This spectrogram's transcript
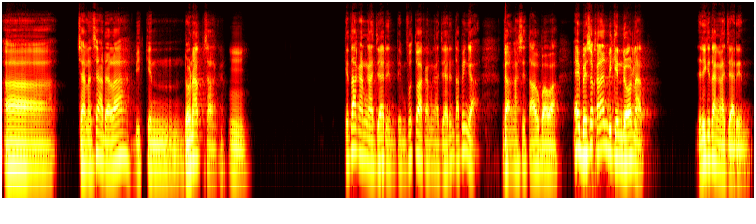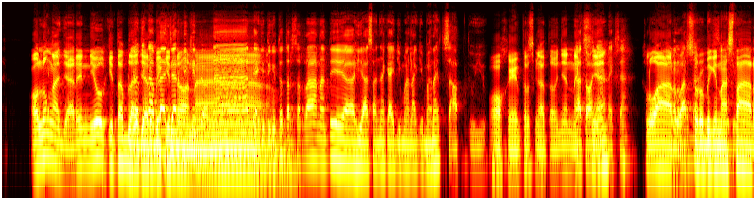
eh challenge-nya adalah bikin donat misalkan. Hmm. kita akan ngajarin tim food tuh akan ngajarin tapi nggak nggak ngasih tahu bahwa eh besok kalian bikin donat. Jadi kita ngajarin. Oh lu ngajarin yuk kita Yuk belajar, kita bikin belajar donat. bikin donat gitu-gitu terserah nanti eh, hiasannya kayak gimana gimana itu up to you Oke terus gak taunya Nggak taunya nextnya nextnya keluar, keluar suruh bikin Suruh nastar.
